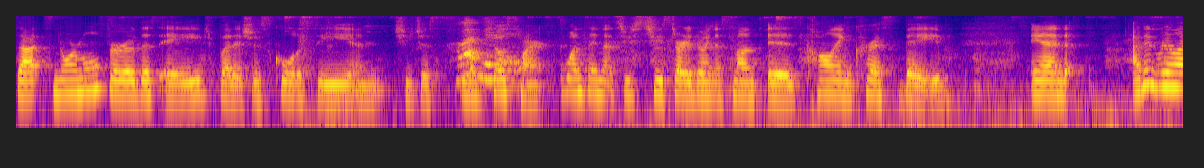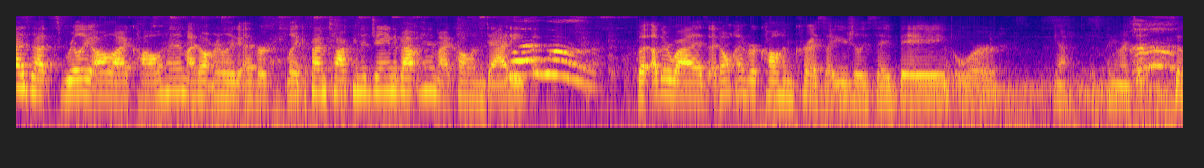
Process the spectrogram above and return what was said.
that's normal for this age, but it's just cool to see, and she just seems so smart. One thing that she, she started doing this month is calling Chris babe. And I didn't realize that's really all I call him. I don't really ever, like if I'm talking to Jane about him, I call him daddy. But, but otherwise, I don't ever call him Chris. I usually say babe or, yeah, that's pretty much it. So,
